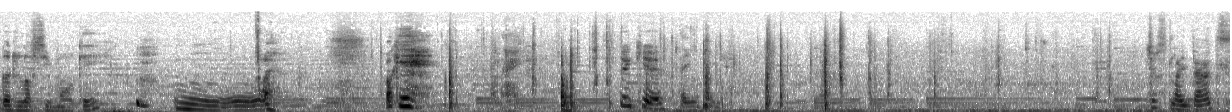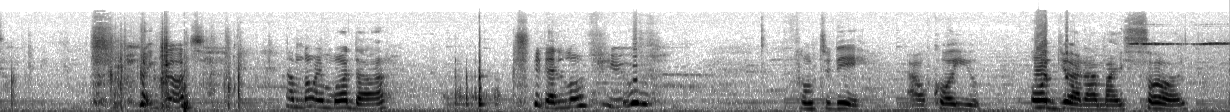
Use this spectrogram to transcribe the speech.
God loves you more, okay? Mwah. Okay. Take care. Thank you. Just like that. Oh my god. I'm not a mother. Baby, I love you. From today, I'll call you Obiora, my son.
